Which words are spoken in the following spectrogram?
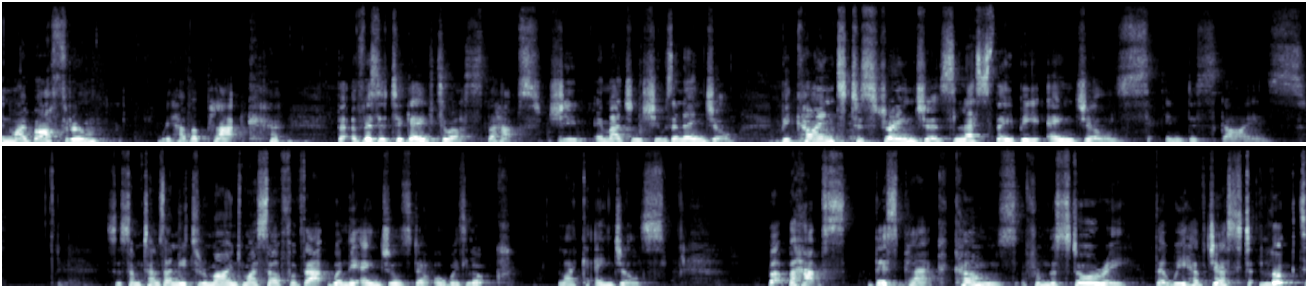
in my bathroom, we have a plaque that a visitor gave to us. Perhaps she imagined she was an angel. Be kind to strangers, lest they be angels in disguise. So sometimes I need to remind myself of that when the angels don't always look like angels. But perhaps this plaque comes from the story that we have just looked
